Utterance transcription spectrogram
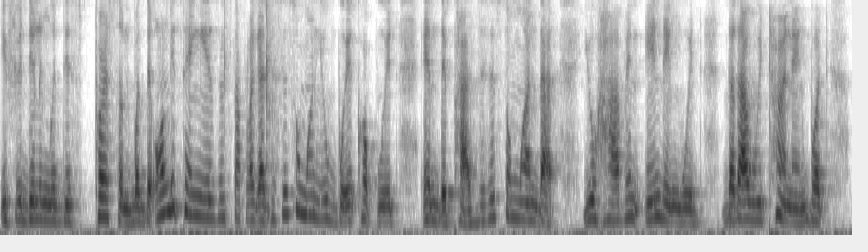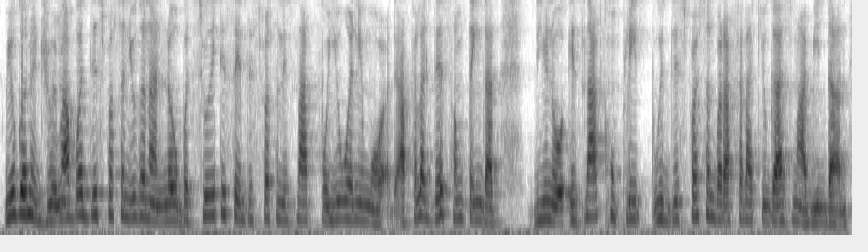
if you're dealing with this person. But the only thing is and stuff like that, this is someone you break up with in the past. This is someone that you have an ending with that are returning. But you're gonna dream about this person you're gonna know but sweetie said this person is not for you anymore. I feel like there's something that you know is not complete with this person but i feel like you guys might be done.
